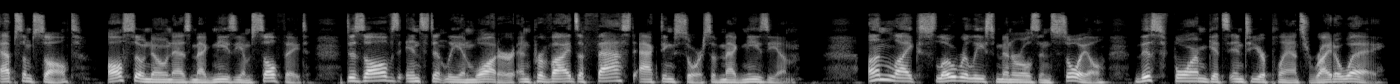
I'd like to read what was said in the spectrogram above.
Epsom salt, also known as magnesium sulfate, dissolves instantly in water and provides a fast-acting source of magnesium. Unlike slow-release minerals in soil, this form gets into your plants right away,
